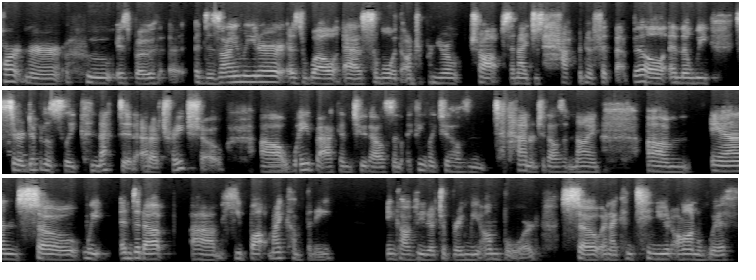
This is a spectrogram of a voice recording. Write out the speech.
partner who is both a design leader as well as someone with entrepreneurial chops and i just happened to fit that bill and then we serendipitously connected at a trade show uh, mm. way back in 2000 i think like 2010 or 2009 um, and so we ended up um, he bought my company incognito to bring me on board. So and i continued on with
